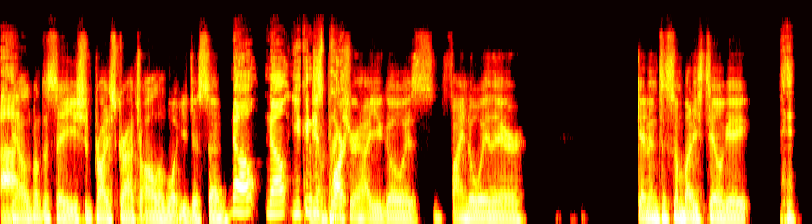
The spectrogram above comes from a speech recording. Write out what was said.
Uh, yeah i was about to say you should probably scratch all of what you just said. No no you can just I'm part sure how you go is find a way there get into somebody's tailgate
